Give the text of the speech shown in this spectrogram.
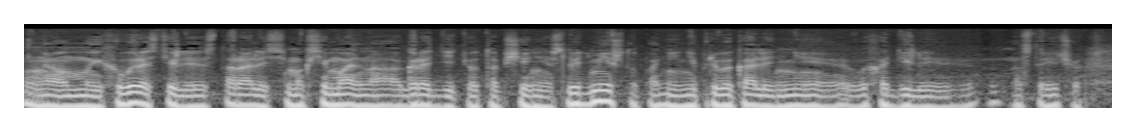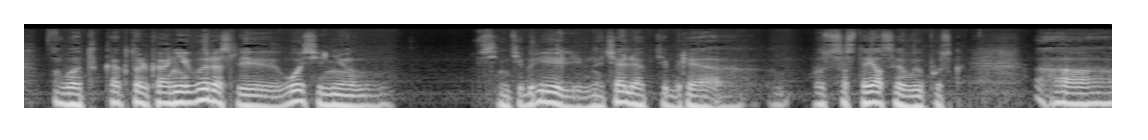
Э, мы их вырастили, старались максимально оградить от общения с людьми, чтобы они не привыкали, не выходили навстречу. Вот как только они выросли осенью, в сентябре или в начале октября вот состоялся выпуск. А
